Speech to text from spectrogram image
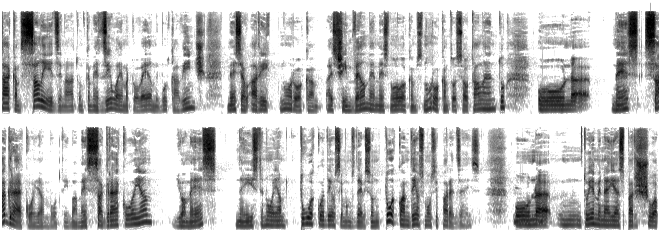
sākam salīdzināt un ka mēs dzīvojam ar to vēlmi būt kā viņš, mēs jau arī norokam aiz šīm vēlmēm, mēs norokam, norokam to savu talantu un uh, mēs sagrēkojam būtībā, mēs sagrēkojam jo mēs neīstenojam to, ko Dievs ir mums devis, un to, kam Dievs mums ir paredzējis. Un mm. tu pieminējies par šo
